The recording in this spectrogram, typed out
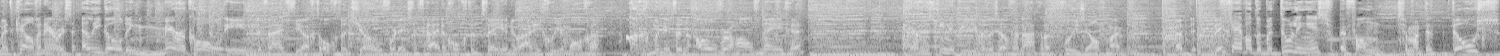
met Calvin Harris, Ellie Golding, Miracle in de 538 ochtendshow voor deze vrijdagochtend 2 januari. Goedemorgen, 8 minuten over half 9. Ja, misschien heb je hier wel eens over nagedacht voor jezelf, maar eh, weet jij wat de bedoeling is van zeg maar, de doos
